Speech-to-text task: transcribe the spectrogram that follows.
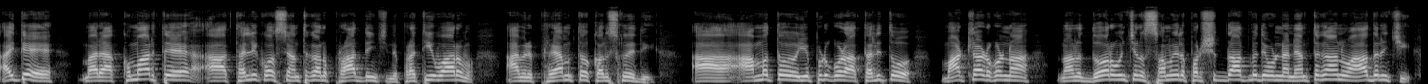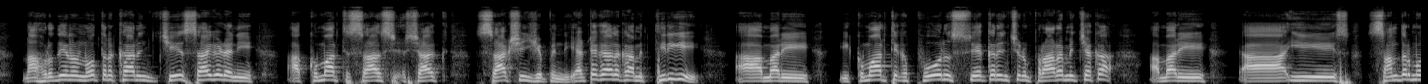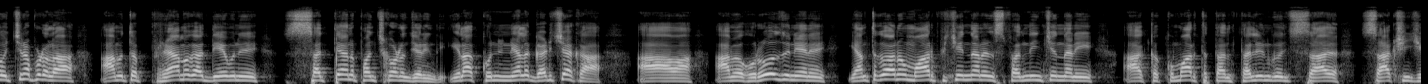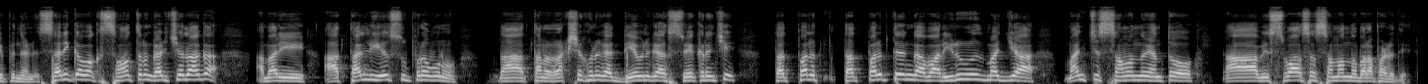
అయితే మరి ఆ కుమార్తె ఆ తల్లి కోసం ఎంతగానో ప్రార్థించింది. ప్రతి వారం ఆమెను ప్రేమతో కలుసుకునేది. ఆ అమ్మతో ఎప్పుడు కూడా ఆ తల్లితో మాట్లాడకుండా నన్ను దూరం ఉంచిన సమయంలో పరిశుద్ధాత్మదేవుడు నన్ను ఎంతగానో ఆదరించి నా హృదయంలో నూతన కార్యం చేయసాగాడని ఆ కుమార్తె సాక్షి సాక్ష్యం చెప్పింది. ఎట్టగాలకు ఆమె తిరిగి ఆ మరి ఈ కుమార్తెకు యొక్క ఫోను స్వీకరించడం ప్రారంభించాక ఆ మరి ఈ సందర్భం వచ్చినప్పుడల్లా ఆమెతో ప్రేమగా దేవుని సత్యాన్ని పంచుకోవడం జరిగింది. ఇలా కొన్ని నెలలు గడిచాక ఆమె ఒక రోజు నేను ఎంతగానో మార్పు చెందానని స్పందించిందని ఆ యొక్క కుమార్తె తన తల్లిని గురించి సా సాక్ష్యం చెప్పిందండి. సరిగ్గా ఒక సంవత్సరం గడిచేలాగా మరి ఆ తల్లి యేసు ప్రభును తన రక్షకునిగా దేవునిగా స్వీకరించి తత్ఫలి తత్ఫలితంగా వారి ఇరు మధ్య మంచి సంబంధం ఎంతో ఆ విశ్వాస సంబంధం బలపడింది.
